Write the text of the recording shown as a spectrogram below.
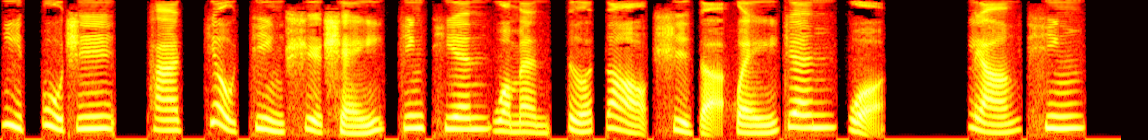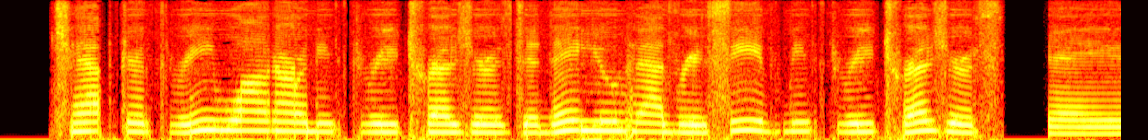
亦不知他究竟是谁。今天我们得到是的回真我良心。Chapter 3 What are the three treasures today you have received the three treasures? A.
